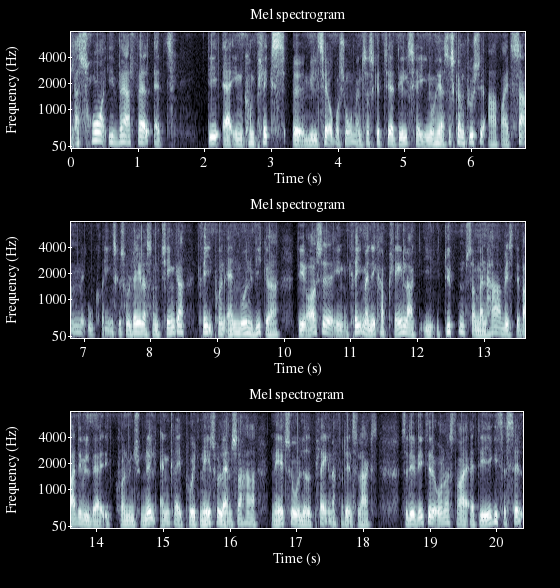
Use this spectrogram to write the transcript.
Jeg tror i hvert fald, at det er en kompleks øh, militær operation, man så skal til at deltage i nu her. Så skal man pludselig arbejde sammen med ukrainske soldater, som tænker krig på en anden måde, end vi gør. Det er også en krig, man ikke har planlagt i, i dybden, som man har, hvis det var, det ville være et konventionelt angreb på et NATO-land, så har NATO lavet planer for den slags. Så det er vigtigt at understrege, at det ikke i sig selv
